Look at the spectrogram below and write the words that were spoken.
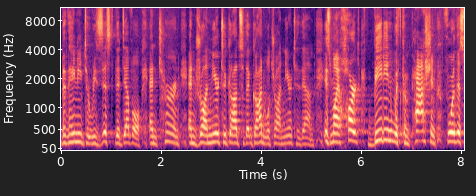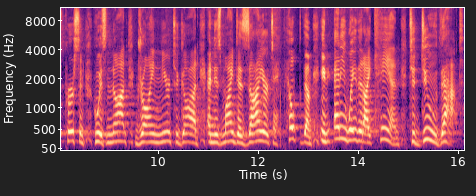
that they need to resist the devil and turn and draw near to God so that God will draw near to them? Is my heart beating with compassion for this person who is not drawing near to God? And is my desire to help them in any way that I can to do that?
